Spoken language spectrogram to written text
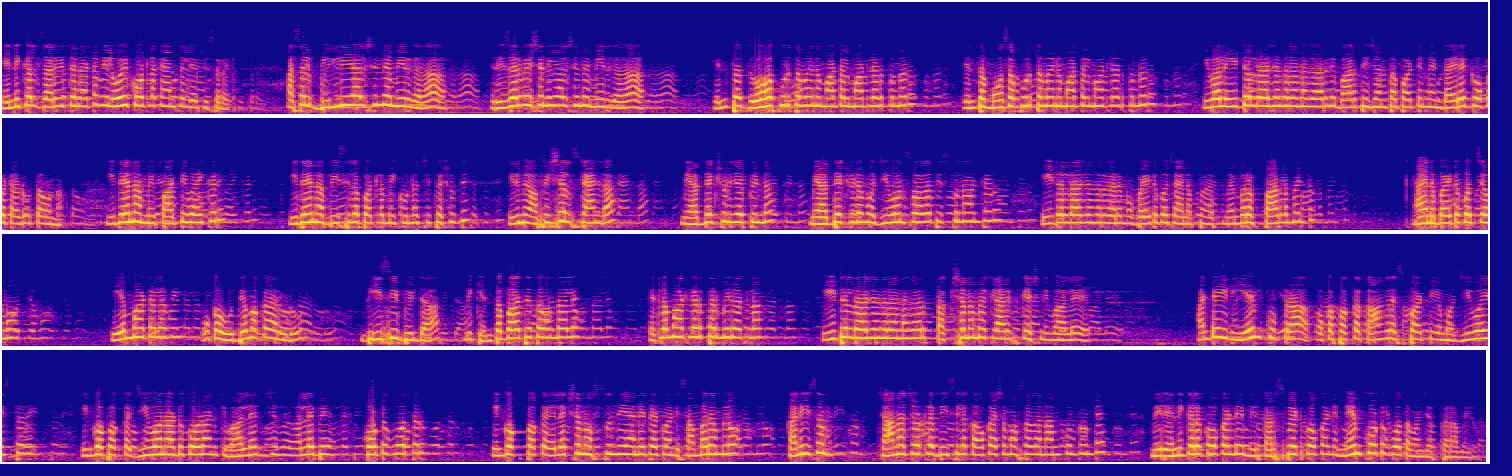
ఎన్నికలు జరిగితేనట వీళ్ళు పోయి కోట్ల క్యాన్సిల్ చేపిస్తారట. అసలు బిల్లు ఇవ్వాల్సిందే మీరు కదా? రిజర్వేషన్ ఇవ్వాల్సిందే మీరు కదా? ఎంత ద్రోహపూరితమైన మాటలు మాట్లాడుతున్నారు? ఎంత మోసపూరితమైన మాటలు మాట్లాడుతున్నారు? ఇవాళ ఈటల రాజేంద్ర అన్న గారిని భారతీయ జనతా పార్టీ నేను డైరెక్ట్గా ఒకటి అడుగుతా ఉన్నా. ఇదేనా మీ పార్టీ వైఖరి? ఇదేనా బీసీల పట్ల మీకున్న చిత్తశుద్ధి? ఇది మీ అఫీషియల్ స్టాండా మీ అధ్యక్షుడు చెప్పిండా? మీ అధ్యక్షుడేమో జీవన్ స్వాగతిస్తున్నా అంటాడు? ఈటల రాజేంద్ర గారేమో బయటకు వచ్చి ఆయన మెంబర్ ఆఫ్ పార్లమెంట్ ఆయన బయటకు వచ్చేమో ఏం మాటలు అవి ఒక ఉద్యమకారుడు బీసీ బిడ్డ మీకు ఎంత బాధ్యత ఉండాలి? ఎట్లా మాట్లాడతారు మీరు అట్లా? ఈటల రాజేంద్ర అన్న గారు తక్షణమే క్లారిఫికేషన్ ఇవ్వాలి. అంటే ఇది ఏం కుట్ర? ఒక పక్క కాంగ్రెస్ పార్టీ ఏమో జీవో ఇస్తుంది ఇంకో పక్క జీవోని అడ్డుకోవడానికి వాళ్ళే వాళ్ళే కోర్టుకు పోతారు. ఇంకొక పక్క ఎలక్షన్ వస్తుంది అనేటటువంటి సంబరంలో కనీసం చాలా చోట్ల బీసీలకు అవకాశం వస్తుందని అనుకుంటుంటే మీరు ఎన్నికలకోకండి మీరు ఖర్చు పెట్టుకోకండి మేము కోర్టుకు పోతామని చెప్తారా మీరు?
